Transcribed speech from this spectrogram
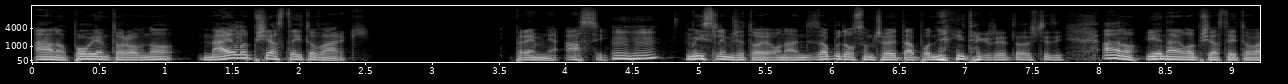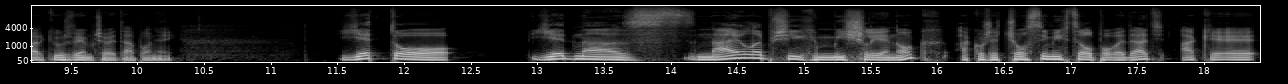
Áno, poviem to rovno. Najlepšia z tejto várky. Pre mňa asi. Mm-hmm. Myslím, že to je ona. Zabudol som, čo je tá po nej, takže to ešte si... Áno, je najlepšia z tejto várky, už viem, čo je tá po nej. Je to jedna z najlepších myšlienok, akože čo si mi chcel povedať, aké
